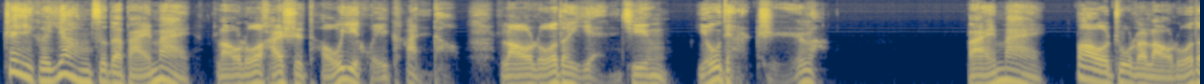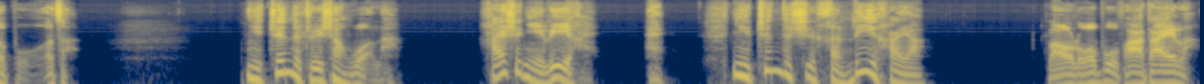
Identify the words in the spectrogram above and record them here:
这个样子的白麦，老罗还是头一回看到。老罗的眼睛有点直了。白麦抱住了老罗的脖子：“你真的追上我了，还是你厉害？哎，你真的是很厉害呀！”老罗不发呆了，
